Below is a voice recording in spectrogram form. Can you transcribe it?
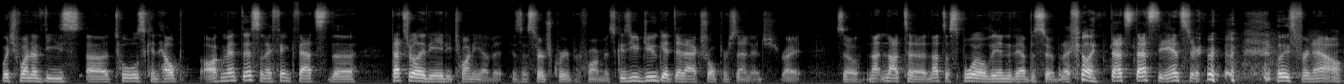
which one of these uh, tools can help augment this, and I think that's the that's really the 80-20 of it is a search query performance because you do get that actual percentage right. So not not to not to spoil the end of the episode, but I feel like that's that's the answer at least for now.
